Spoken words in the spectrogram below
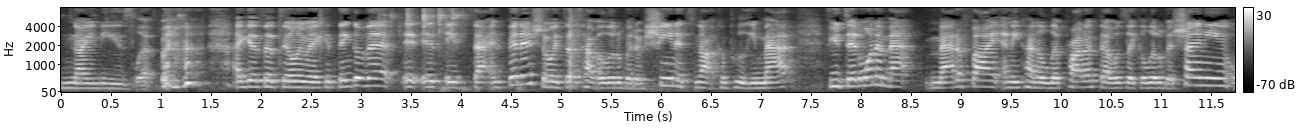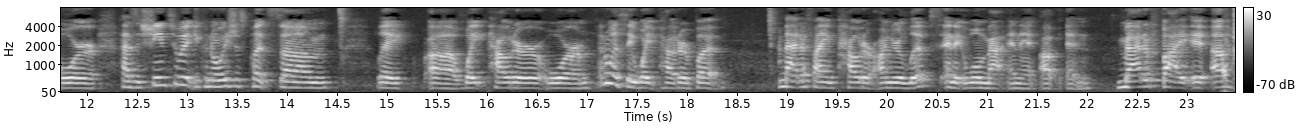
90s lip. I guess that's the only way I can think of it. It is a satin finish, so it does have a little bit of sheen. It's not completely matte. If you did want to matte mattify any kind of lip product that was like a little bit shiny or has a sheen to it, you can always just put some like uh, white powder or I don't want to say white powder but mattifying powder on your lips and it will matten it up and mattify it up.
